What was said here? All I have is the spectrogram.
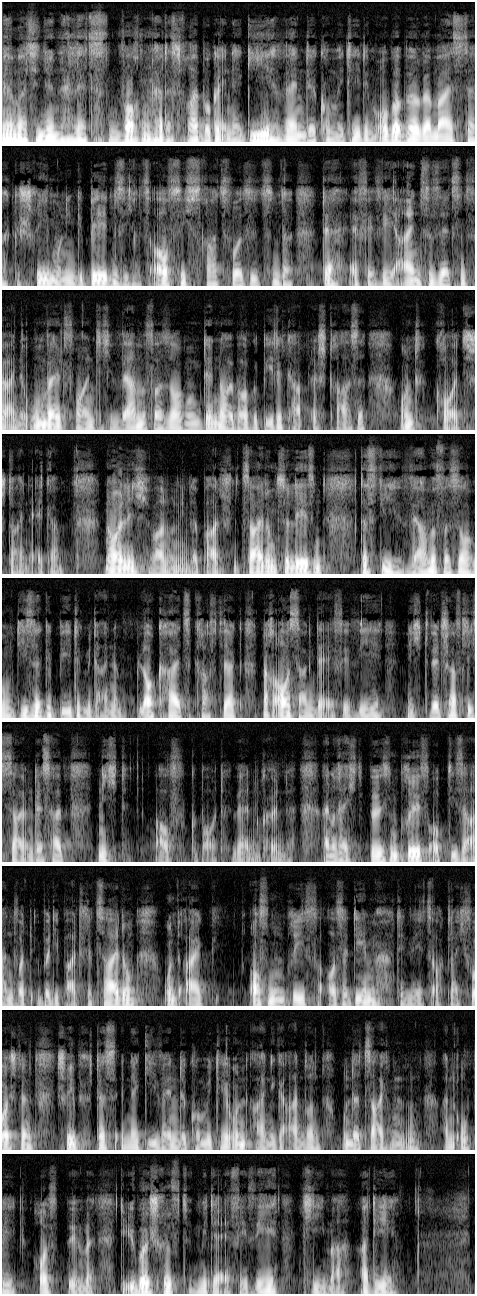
Mehrmals in den letzten Wochen hat das Freiburger Energiewendekomitee dem Oberbürgermeister geschrieben und ihn gebeten, sich als Aufsichtsratsvorsitzender der FEW einzusetzen für eine umweltfreundliche Wärmeversorgung der Neubaugebiete Kapplerstraße und Kreuzsteinecker. Neulich war nun in der Badischen Zeitung zu lesen, dass die Wärmeversorgung dieser Gebiete mit einem Blockheizkraftwerk nach Aussagen der FEW nicht wirtschaftlich sei und deshalb nicht aufgebaut werden könnte. Ein recht bösen Brief, ob diese Antwort über die Badische Zeitung und einen offenen Brief außerdem, den wir jetzt auch gleich vorstellen, schrieb das Energiewendekomitee und einige anderen Unterzeichnenden an OB Rolf Böhme. Die Überschrift mit der FEW Klima AD.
